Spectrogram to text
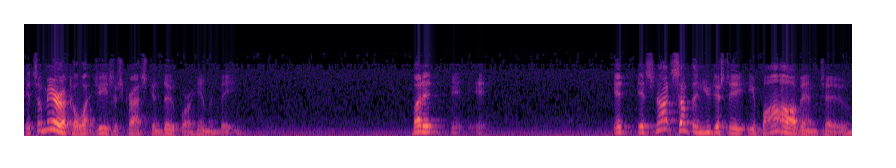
It's a miracle what Jesus Christ can do for a human being. But it, it, it, it it's not something you just evolve into.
